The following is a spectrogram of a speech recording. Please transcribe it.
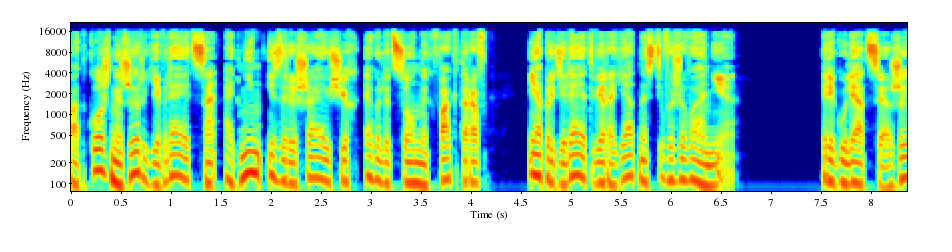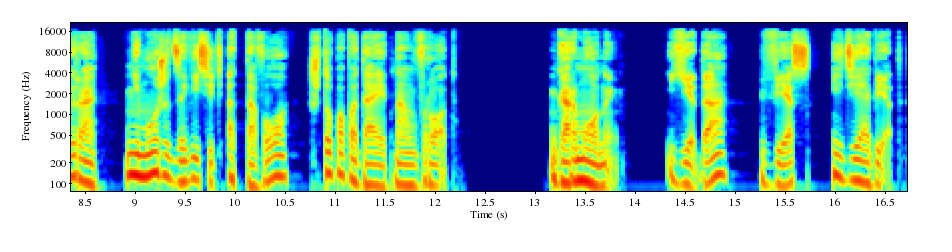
Подкожный жир является одним из решающих эволюционных факторов и определяет вероятность выживания. Регуляция жира не может зависеть от того, что попадает нам в рот. Гормоны. Еда, вес и диабет.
